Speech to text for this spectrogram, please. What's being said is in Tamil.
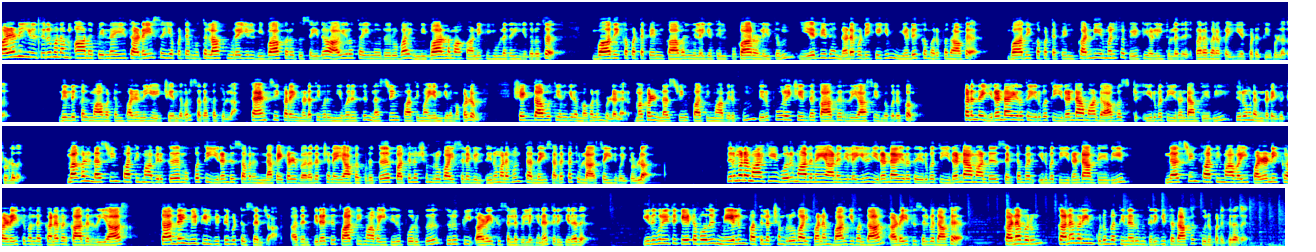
பழனியில் திருமணம் ஆன பெண்ணை தடை செய்யப்பட்ட முத்தலாக் முறையில் விவாகரத்து செய்து ஆயிரத்து ஐநூறு ரூபாய் நிவாரணமாக அனுப்பியுள்ளதை எதிர்த்து பாதிக்கப்பட்ட பெண் காவல் நிலையத்தில் புகார் அளித்தும் எவ்வித நடவடிக்கையும் எடுக்க மறுப்பதாக பாதிக்கப்பட்ட பெண் கண்ணீர் மல்க பேட்டி அளித்துள்ளது. பரபரப்பை ஏற்படுத்தியுள்ளது. திண்டுக்கல் மாவட்டம் பழனியைச் சேர்ந்தவர் சதகத்துல்லா. ஃபேன்சி கடை நடத்தி வரும் இவருக்கு நஸ்ரின் பாத்திமா என்கிற மகளும் ஷேக் தாவூத் என்கிற மகனும் உள்ளனர். மகள் நஸ்ரின் பாத்திமாவிற்கும் திருப்பூரைச் சேர்ந்த காதர் ரியாஸ் என்பவருக்கும் கடந்த இரண்டாயிரத்து இருபத்தி இரண்டாம் ஆண்டு ஆகஸ்ட் இருபத்தி இரண்டாம் தேதி திருமணம் நடைபெற்றுள்ளது. மகள் நஸ்ரின் பாத்திமாவிற்கு முப்பத்தி இரண்டு சவரன் நகைகள் வரதட்சணையாக கொடுத்து பத்து லட்சம் ரூபாய் செலவில் திருமணமும் தந்தை சதகத்துல்லா செய்து வைத்துள்ளார். திருமணமாகி ஒரு மாதமே ஆன நிலையில் இரண்டாயிரத்து இருபத்தி இரண்டாம் ஆண்டு செப்டம்பர் இருபத்தி இரண்டாம் தேதி நஸ்ரின் பாத்திமாவை பழனிக்கு அழைத்து வந்த கணவர் காதர் ரியாஸ் தந்தை வீட்டில் விட்டுவிட்டு சென்றார். அதன் பிறகு பாத்திமாவை திருப்பூருக்கு திருப்பி அழைத்து செல்லவில்லை என தெரிகிறது. இதுகுறித்து கேட்டபோது மேலும் பத்து லட்சம் ரூபாய் பணம் வாங்கி வந்தால் அடைத்து செல்வதாக கணவரும் கணவரின் குடும்பத்தினரும் தெரிவித்ததாக கூறப்படுகிறது.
